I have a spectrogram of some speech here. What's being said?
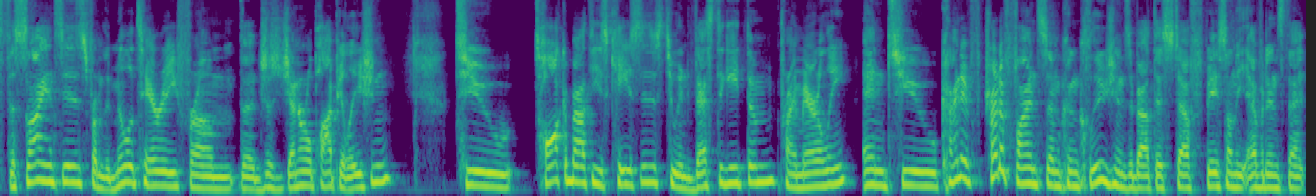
the sciences, from the military, from the just general population to talk about these cases, to investigate them primarily, and to kind of try to find some conclusions about this stuff based on the evidence that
